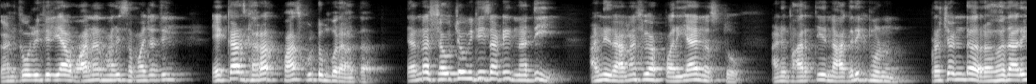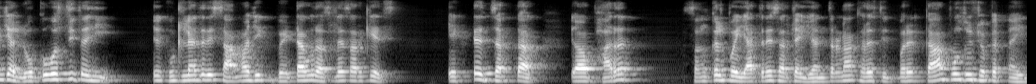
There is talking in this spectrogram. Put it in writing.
कणकवलीतील या वानरमारी समाजातील एकाच घरात पाच कुटुंब राहतात. त्यांना शौचविधीसाठी नदी आणि रानाशिवाय पर्याय नसतो आणि भारतीय नागरिक म्हणून प्रचंड रहदारीच्या लोकवस्तीतही ते कुठल्या तरी सामाजिक बेटावर असल्यासारखेच एकटेच जगतात. तेव्हा भारत संकल्प यात्रेसारख्या यंत्रणा खरंच तिथपर्यंत का पोहोचू शकत नाही?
